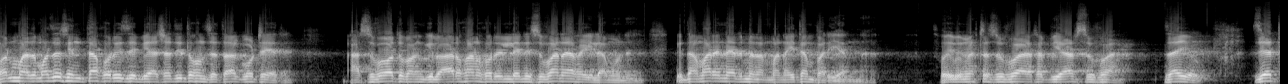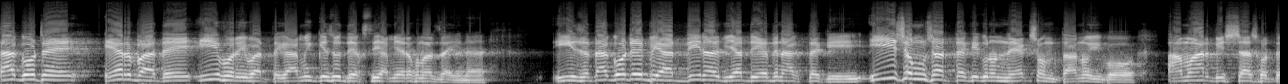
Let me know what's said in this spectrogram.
ওর মাঝে মাঝে চিন্তা করি যে বিয়া শাদি তখন যেটা গোটের আর সুফাও তো ভাঙ্গিল, আর ওখান করিলে নি সুফা না ভাইলাম মনে। কিন্তু আমার এনে মানাইতাম পারি আর না। ওইভাবে একটা সুফা একটা বিয়ার সুফা যাই হোক, যেটা গোটে এর বাদে ই পরিবার থেকে আমি কিছু দেখছি, আমি আর এখন আর যাই না। ই যেটা গোটে বিয়ার দিন আর বিয়ার দুই একদিন আগ থাকি, ই সংসার থেকে কোনো নেক সন্তান হইব, আমার বিশ্বাস করতে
